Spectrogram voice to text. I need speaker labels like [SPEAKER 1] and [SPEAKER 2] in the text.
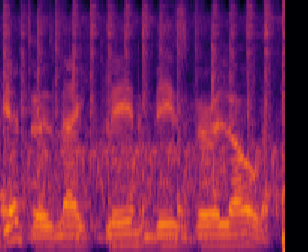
[SPEAKER 1] ghetto is like playing the bass very loud.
